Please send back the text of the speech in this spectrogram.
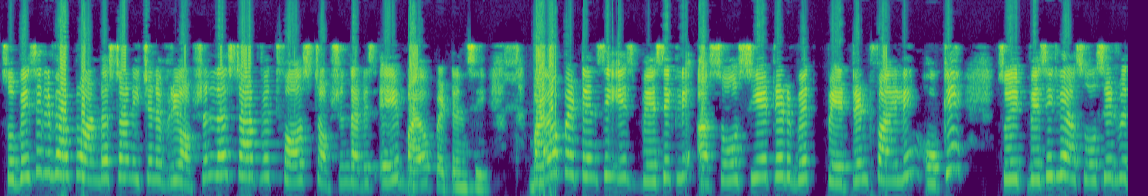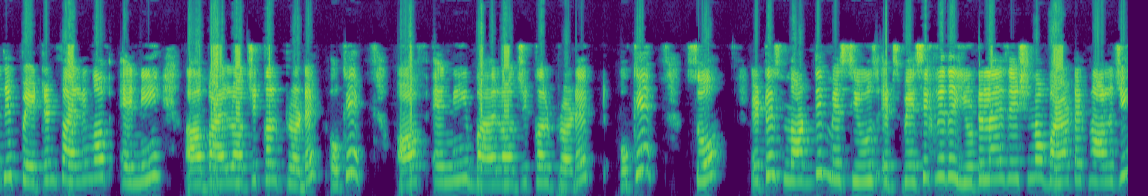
So basically we have to understand each and every option. Let's start with first option that is A, biopatency. Biopatency is basically associated with patent filing. Okay. So it basically associated with the patent filing of any uh, biological product. Okay. Of any biological product. Okay. So it is not the misuse. It's basically the utilization of biotechnology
